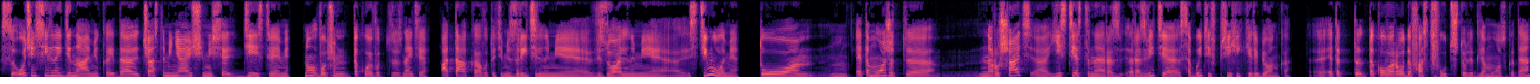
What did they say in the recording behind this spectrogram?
с очень сильной динамикой, да, часто меняющимися действиями. Ну, в общем, такой вот, знаете, атака вот этими зрительными, визуальными э, стимулами, то это может э, нарушать э, естественное развитие событий в психике ребенка. Это такого рода фастфуд, что ли, для мозга, да?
